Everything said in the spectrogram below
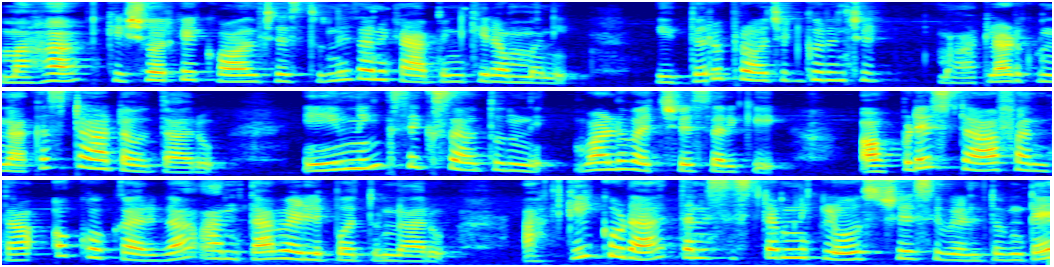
మహా కిషోర్కి కాల్ చేస్తుంది తన క్యాబిన్కి రమ్మని. ఇద్దరు ప్రాజెక్ట్ గురించి మాట్లాడుకున్నాక స్టార్ట్ అవుతారు. ఈవినింగ్ సిక్స్ అవుతుంది వాళ్ళు వచ్చేసరికి. అప్పుడే స్టాఫ్ అంతా ఒక్కొక్కరుగా అంతా వెళ్ళిపోతున్నారు. అక్కి కూడా తన సిస్టమ్ని క్లోజ్ చేసి వెళ్తుంటే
